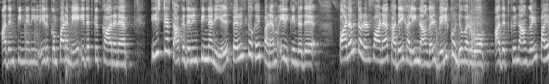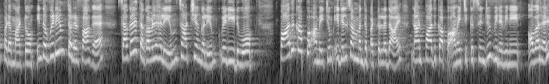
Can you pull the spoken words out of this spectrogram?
அதன் பின்னணியில் இருக்கும் பணமே இதற்கு காரணம். ஈஸ்டர் தாக்குதலின் பின்னணியில் பெருந்தொகை பணம் இருக்கின்றது. பணம் தொடர்பான கதைகளை நாங்கள் வெளிக்கொண்டு வருவோம். அதற்கு நாங்கள் பயப்பட மாட்டோம். இந்த விடயம் தொடர்பாக சகல தகவல்களையும் சாட்சியங்களையும் வெளியிடுவோம். பாதுகாப்பு அமைச்சும் இதில் சம்பந்தப்பட்டுள்ளதால் நான் பாதுகாப்பு அமைச்சுக்கு சென்று வினவினேன். அவர்கள்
